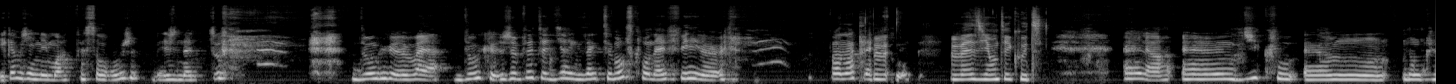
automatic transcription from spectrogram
et comme j'ai une mémoire de poisson rouge, ben, je note tout. Donc euh, voilà. Donc je peux te dire exactement ce qu'on a fait euh, pendant la semaine. Vas-y, on t'écoute. Alors, euh, du coup, donc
